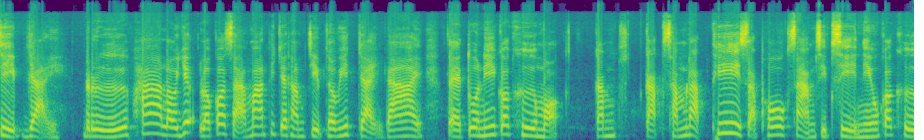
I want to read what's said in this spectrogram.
จีบใหญ่ หรือผ้าเราเยอะเราก็สามารถที่จะทำจีบทวิตใหญ่ได้ แต่ตัวนี้ก็คือเหมาะกำกับสำหรับที่สะโพก 34 นิ้วก็คือ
